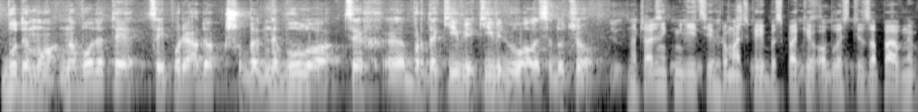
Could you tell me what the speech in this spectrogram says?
будемо наводити цей порядок, щоб не було цих е, бардаків, які відбувалися до цього. Начальник міліції громадської безпеки області запевнив,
